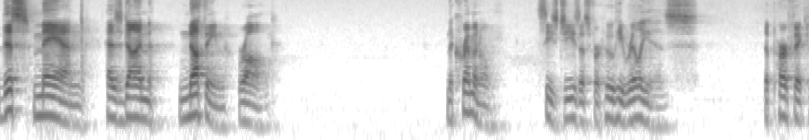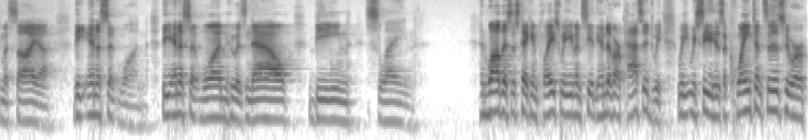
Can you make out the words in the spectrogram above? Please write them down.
This man has done nothing wrong. The criminal sees Jesus for who he really is the perfect Messiah, the innocent one, the innocent one who is now being slain. And while this is taking place, we even see at the end of our passage, we, we, we see his acquaintances who are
